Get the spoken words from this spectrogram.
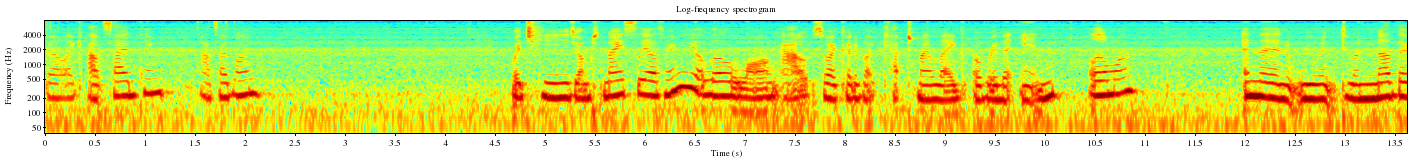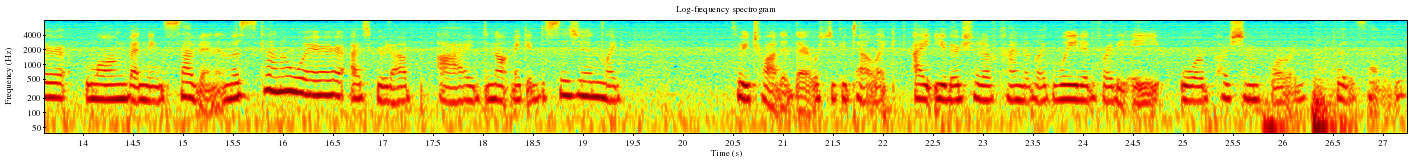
the like outside thing, outside line. Which he jumped nicely. I was maybe a little long out, so I could have like kept my leg over the in a little more. And then we went to another long bending seven, and this is kind of where I screwed up. I did not make a decision, like so he trotted there, which you could tell, like, I either should have kind of like waited for the eight or pushed him forward for the seven.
